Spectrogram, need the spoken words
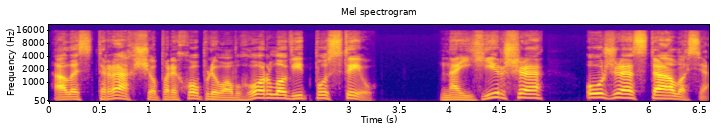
але страх, що перехоплював горло, відпустив. Найгірше уже сталося.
